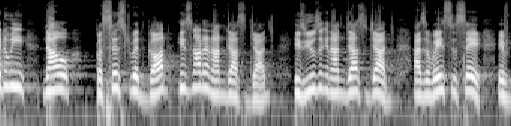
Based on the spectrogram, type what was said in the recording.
do we now persist with God? He's not an unjust judge. He's using an unjust judge as a way to say if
